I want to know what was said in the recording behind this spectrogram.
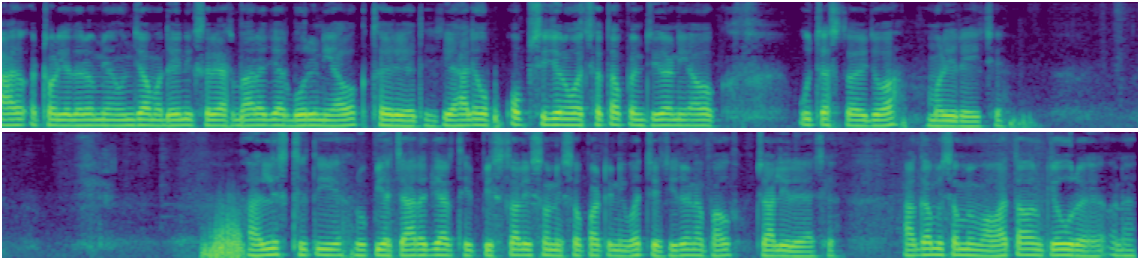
આ અઠવાડિયા દરમિયાન ઊંઝામાં દૈનિક સરેરાશ બાર હજાર બોરીની આવક થઈ રહી હતી, જે હાલે ઓફ- સિઝન હોવા છતાં પણ જીરાની આવક ઊંચા સ્તરે જોવા મળી રહી છે. હાલની સ્થિતિએ રૂપિયા ચાર હજારથી પિસ્તાલીસોની સપાટીની વચ્ચે જીરાના ભાવ ચાલી રહ્યા છે. આગામી સમયમાં વાતાવરણ કેવું રહે અને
